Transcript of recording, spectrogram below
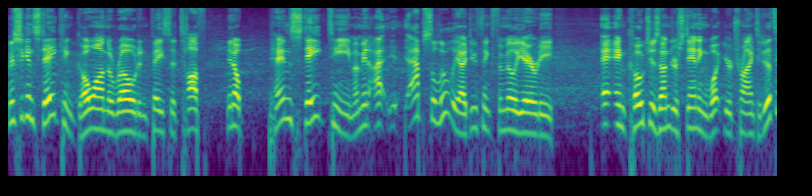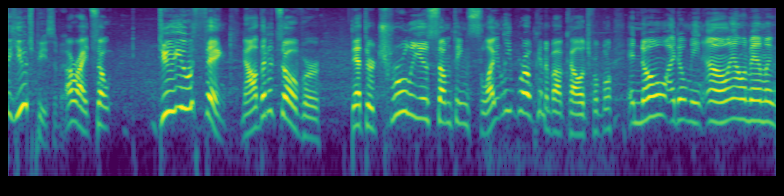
Michigan State can go on the road and face a tough, you know, Penn State team. I mean, I, absolutely, I do think familiarity and coaches understanding what you're trying to do. That's a huge piece of it. All right, so do you think, now that it's over, that there truly is something slightly broken about college football? And no, I don't mean, oh, Alabama,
